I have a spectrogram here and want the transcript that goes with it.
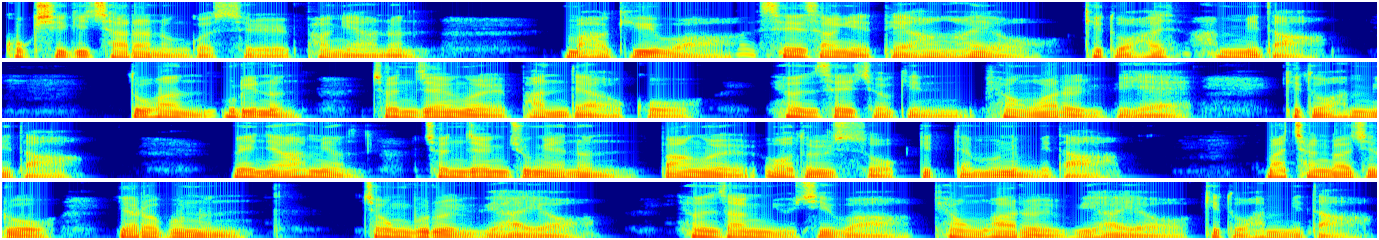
곡식이 자라는 것을 방해하는 마귀와 세상에 대항하여 기도합니다. 또한 우리는 전쟁을 반대하고 현세적인 평화를 위해 기도합니다. 왜냐하면 전쟁 중에는 빵을 얻을 수 없기 때문입니다. 마찬가지로 여러분은 정부를 위하여 현상 유지와 평화를 위하여 기도합니다.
